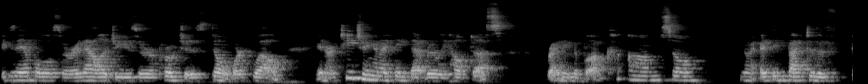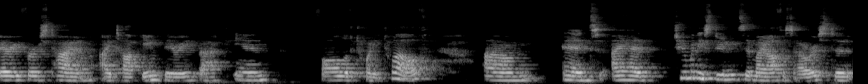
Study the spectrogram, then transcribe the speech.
examples or analogies or approaches don't work well in our teaching, and I think that really helped us writing the book. Um, so you know, I think back to the very first time I taught game theory back in fall of 2012. Um, and I had too many students in my office hours to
